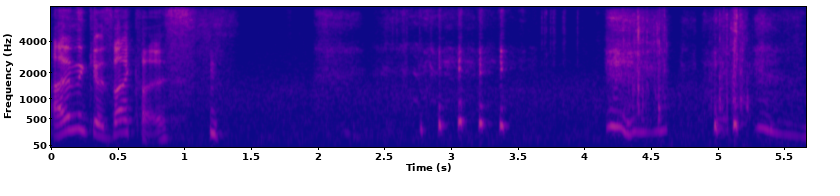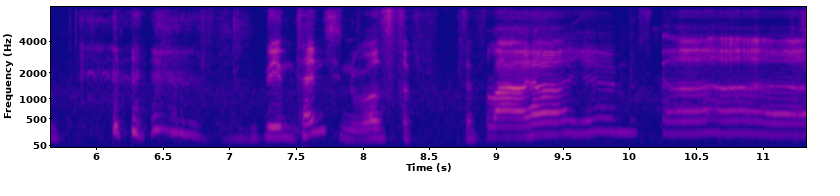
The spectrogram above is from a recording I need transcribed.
I don't think it was that close. the intention was to to fly high in the sky.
